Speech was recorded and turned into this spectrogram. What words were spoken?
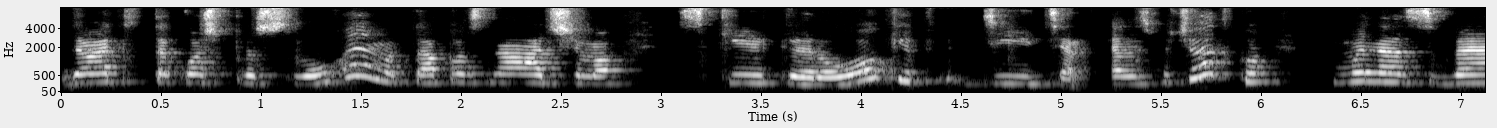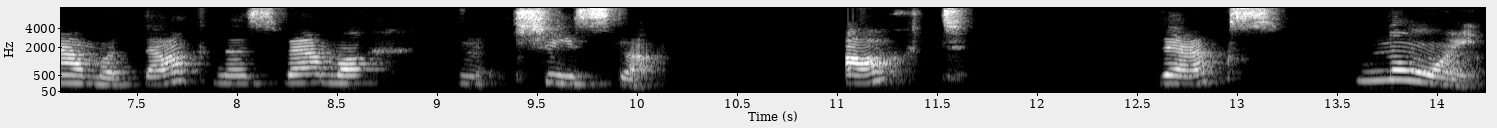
Давайте також прослухаємо та позначимо, скільки років дітям. Але спочатку ми назвемо так, назвемо числа. Acht, sechs, neun.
